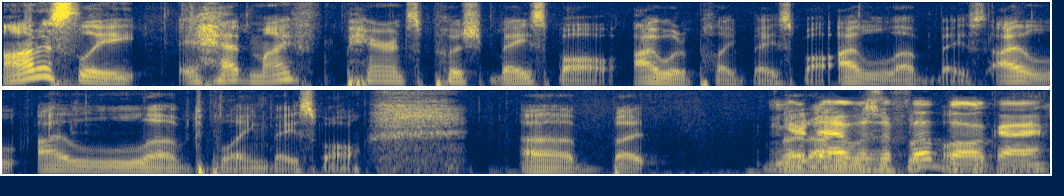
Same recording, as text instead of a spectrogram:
Honestly, had my parents pushed baseball, I would have played baseball. I love base. I I loved playing baseball. Uh, but Your but I dad was, a football, guy.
